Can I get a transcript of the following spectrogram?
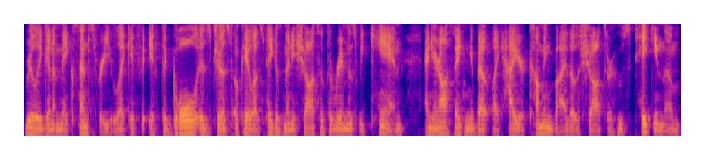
really going to make sense for you like if if the goal is just okay let's take as many shots at the rim as we can and you're not thinking about like how you're coming by those shots or who's taking them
